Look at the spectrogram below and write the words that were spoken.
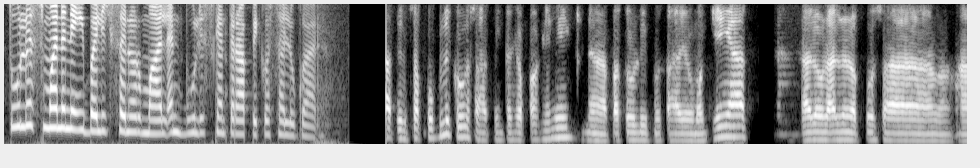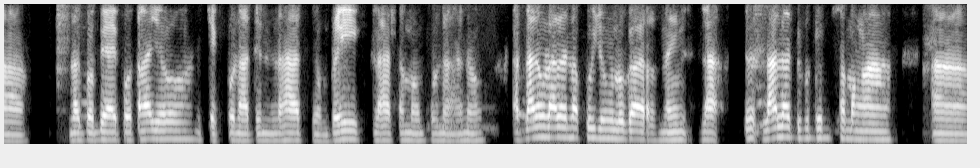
Tulos man na naibalik sa normal ang bulis kan trapiko sa lugar. Atin sa publiko, sa ating tagapakinig na patuloy po tayo mag-ingat. Lalo-lalo na po sa ah, nagbabiyahe po tayo, check po natin lahat, yung brake, lahat naman po na ano. At lalo-lalo na po yung lugar, na, la, lalo doon sa mga ah,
